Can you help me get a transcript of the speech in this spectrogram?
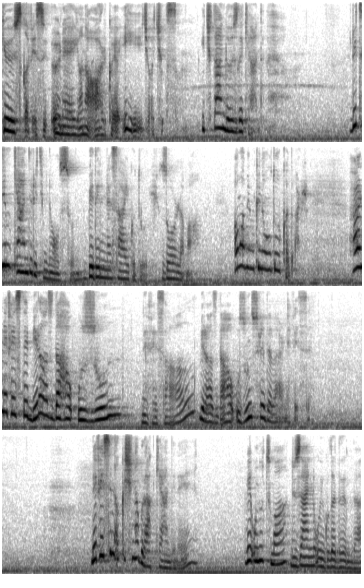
Göğüs kafesi öne yana arkaya iyice açılsın. İçten gözle kendini. Ritim kendi ritmin olsun. Bedenine saygı duy, zorlama. Ama mümkün olduğu kadar. Her nefeste biraz daha uzun nefes al, biraz daha uzun sürede ver nefesi. Nefesin akışına bırak kendini ve unutma düzenli uyguladığında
